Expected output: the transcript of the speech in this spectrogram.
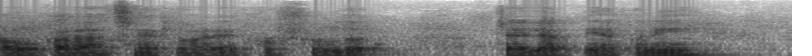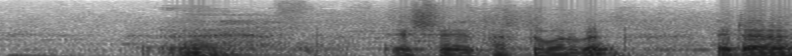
রং করা আছে একেবারে, খুব সুন্দর। চাইলে আপনি এখনই এসে থাকতে পারবেন। এটা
